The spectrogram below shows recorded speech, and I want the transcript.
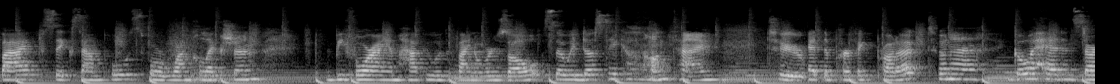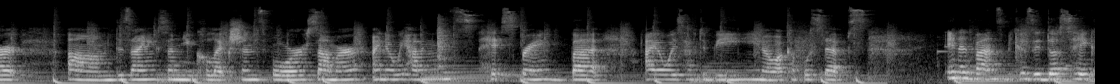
five, six samples for one collection before I am happy with the final result. So it does take a long time to get the perfect product. I'm gonna go ahead and start um, designing some new collections for summer. I know we haven't hit spring, but I always have to be, you know, a couple steps in advance because it does take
